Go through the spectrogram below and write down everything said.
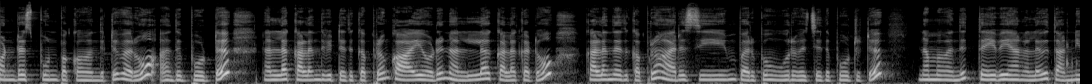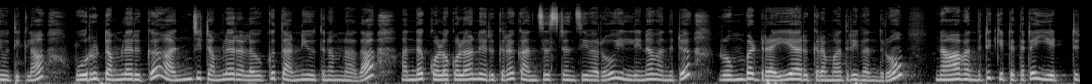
ஒன்றரை ஸ்பூன் பக்கம் வந்துட்டு வரும். அது போட்டு நல்லா கலந்து விட்டதுக்கப்புறம் காயோடு நல்லா கலக்கட்டும். கலந்ததுக்கப்புறம் அரிசியும் பருப்பும் ஊற வச்சதை போட்டுட்டு நம்ம வந்து தேவையான அளவு தண்ணி ஊற்றிக்கலாம் ஒரு டம்ளருக்கு அஞ்சு டம்ளர் அளவுக்கு தண்ணி ஊற்றினோம்னா தான் அந்த கொல கொலன்னு இருக்கிற கன்சிஸ்டன்சி வரும். இல்லைன்னா வந்துட்டு ரொம்ப ட்ரையாக இருக்கிற மாதிரி வந்துடும் நான் வந்துட்டு கிட்டத்தட்ட எட்டு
